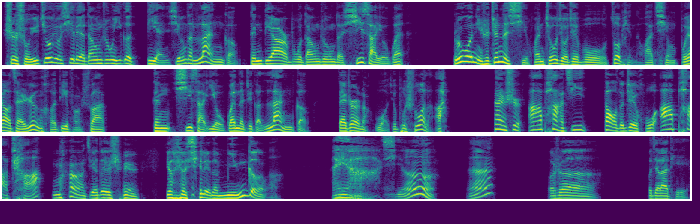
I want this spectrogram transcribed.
是属于啾啾系列当中一个典型的烂梗，跟第二部当中的西萨有关。如果你是真的喜欢啾啾这部作品的话，请不要在任何地方刷跟西萨有关的这个烂梗，在这儿呢，我就不说了啊。但是阿帕基倒的这壶阿帕茶，那 绝对是就有心里的名梗了。哎呀，行，嗯，我说布加拉提，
